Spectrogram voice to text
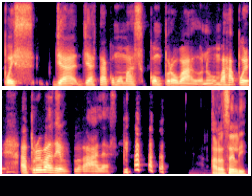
pues ya, ya está como más comprobado, ¿no? Más a, a prueba de balas. Araceli,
